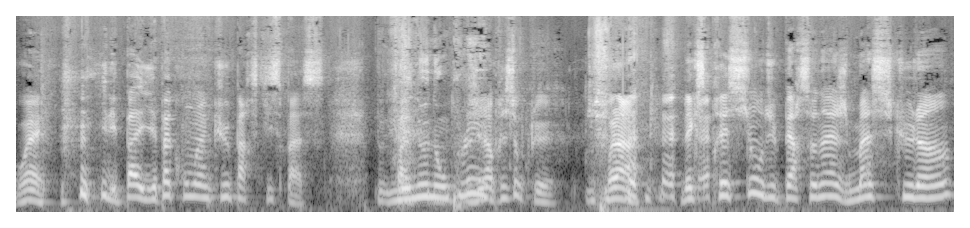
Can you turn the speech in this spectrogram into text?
Ouais, il est pas, il est pas convaincu par ce qui se passe. Mais nous non plus. J'ai l'impression que, voilà, l'expression du personnage masculin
